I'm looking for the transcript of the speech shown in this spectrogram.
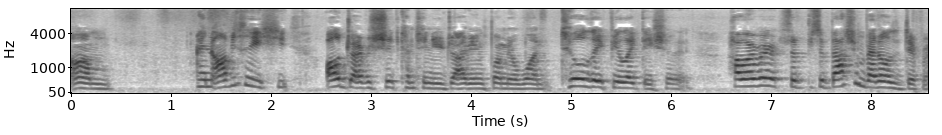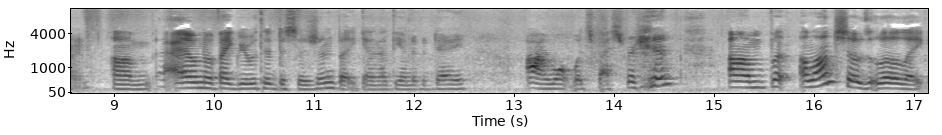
Um, and obviously, he, all drivers should continue driving Formula One till they feel like they shouldn't. However, Sebastian Vettel is different. Um, I don't know if I agree with the decision, but again, at the end of the day, I want what's best for him. Um, but Alonso's a little like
